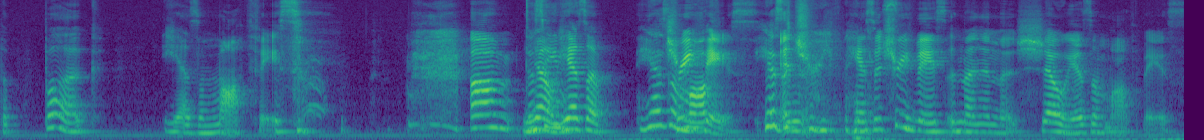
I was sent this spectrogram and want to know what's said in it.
the book, he has a moth face. Um, does no, he, he has a he has tree a moth, face. He has a And tree. He has a tree face, and then in the show, he has a moth face.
